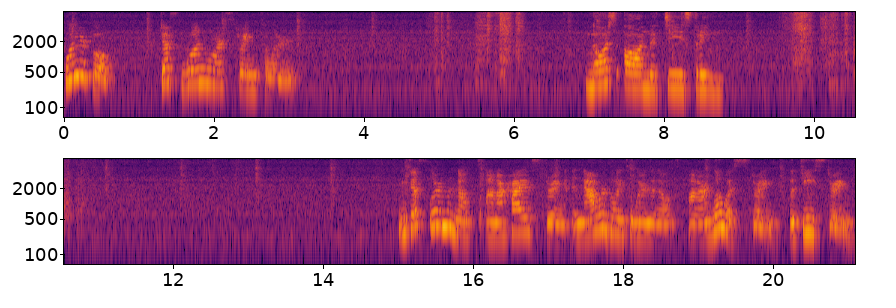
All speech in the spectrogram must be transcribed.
Wonderful! Just one more string to learn. Notes on the G string. We just learned the notes on our highest string, and now we're going to learn the notes on our lowest string, the G string.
